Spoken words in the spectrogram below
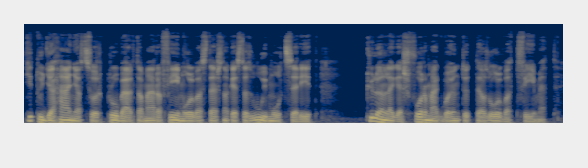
Ki tudja hányadszor próbálta már a fémolvasztásnak ezt az új módszerét. Különleges formákba öntötte az olvadt fémet.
